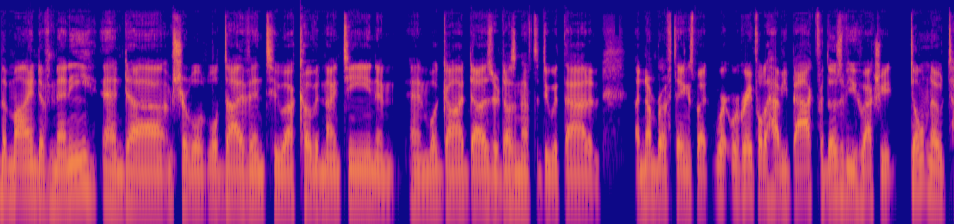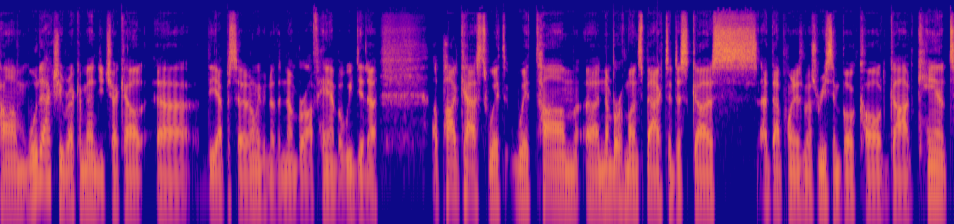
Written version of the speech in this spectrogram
the mind of many, and uh, I'm sure we'll we'll dive into uh, COVID nineteen and and what God does or doesn't have to do with that, and a number of things. But we're we're grateful to have you back. For those of you who actually don't know Tom, would actually recommend you check out uh, the episode. I don't even know the number offhand, but we did a a podcast with with Tom a number of months back to discuss at that point his most recent book called God Can't.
